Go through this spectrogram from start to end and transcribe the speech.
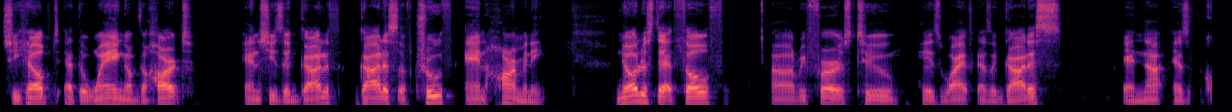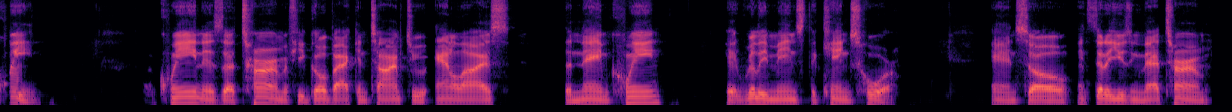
She helped at the weighing of the heart, and she's a goddess, goddess of truth and harmony. Notice that Thoth uh, refers to his wife as a goddess and not as a queen. Queen is a term, if you go back in time to analyze the name queen, it really means the king's whore. And so instead of using that term,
